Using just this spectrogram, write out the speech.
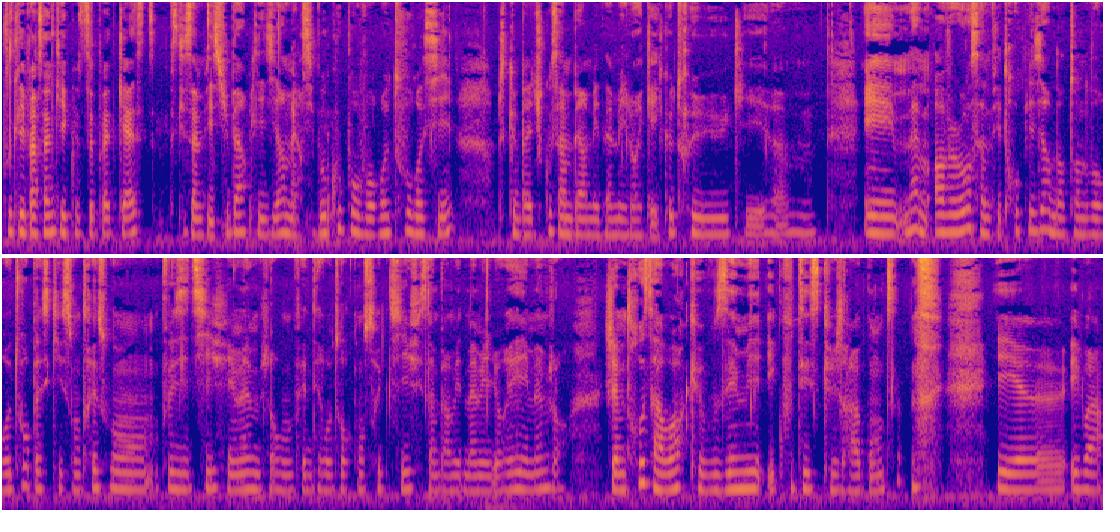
toutes les personnes qui écoutent ce podcast parce que ça me fait super plaisir. Merci beaucoup pour vos retours aussi parce que bah, du coup ça me permet d'améliorer quelques trucs et, euh, et même overall ça me fait trop plaisir d'entendre vos retours parce qu'ils sont très souvent positifs et même genre me faites des retours constructifs et ça me permet de m'améliorer et même genre j'aime trop savoir que vous aimez écouter ce que je raconte. Et, euh, et, voilà.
